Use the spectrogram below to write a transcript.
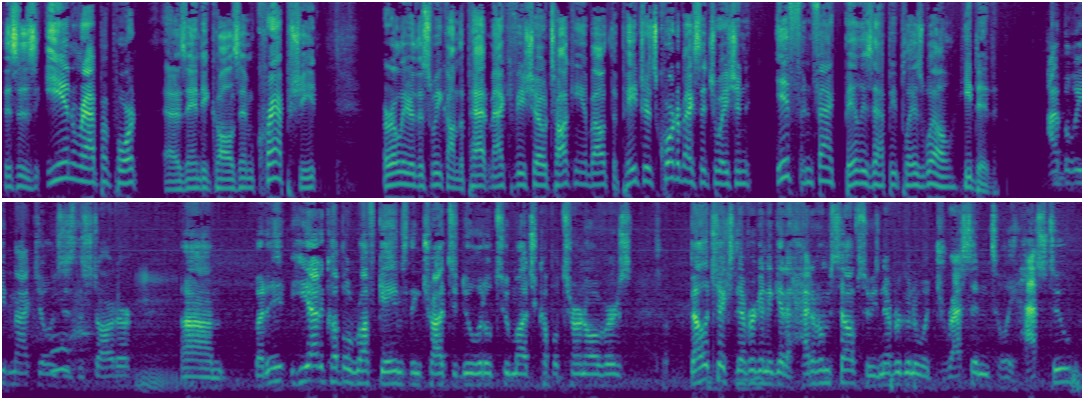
This is Ian Rapoport, as Andy calls him, crap sheet. Earlier this week on the Pat McAfee show, talking about the Patriots quarterback situation. If in fact Bailey Zappe plays well, he did. I believe Mac Jones is the starter. Um, but it, he had a couple rough games. I think tried to do a little too much, a couple turnovers. Belichick's never going to get ahead of himself, so he's never going to address it until he has to.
